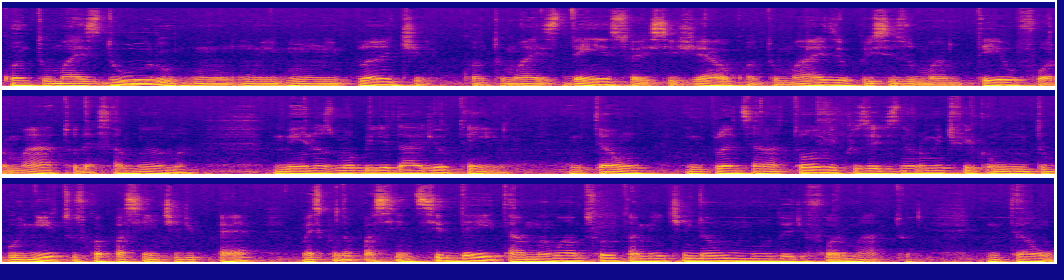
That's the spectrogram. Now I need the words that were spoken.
Quanto mais duro um, um, um, implante, quanto mais denso é esse gel, quanto mais eu preciso manter o formato dessa mama, menos mobilidade eu tenho. Então, implantes anatômicos, eles normalmente ficam muito bonitos com a paciente de pé, mas quando a paciente se deita, a mama absolutamente não muda de formato. Então,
